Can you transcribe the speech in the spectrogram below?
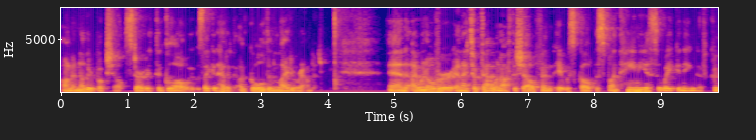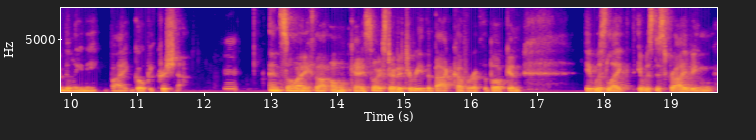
on another bookshelf started to glow. It was like it had a, a golden light around it. And I went over and I took that one off the shelf, and it was called The Spontaneous Awakening of Kundalini by Gopi Krishna. Mm. And so I thought, oh, okay. So I started to read the back cover of the book and it was like it was describing,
